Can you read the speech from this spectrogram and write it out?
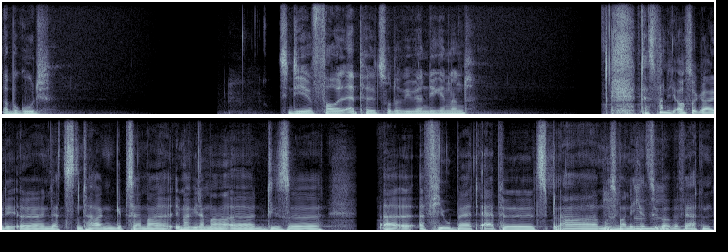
aber gut. Sind die Foul Apples oder wie werden die genannt? Das fand ich auch so geil. Die, äh, in den letzten Tagen gibt es ja mal immer wieder mal äh, diese äh, a few bad apples, bla, muss Mhm, man nicht jetzt mhm. überbewerten.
